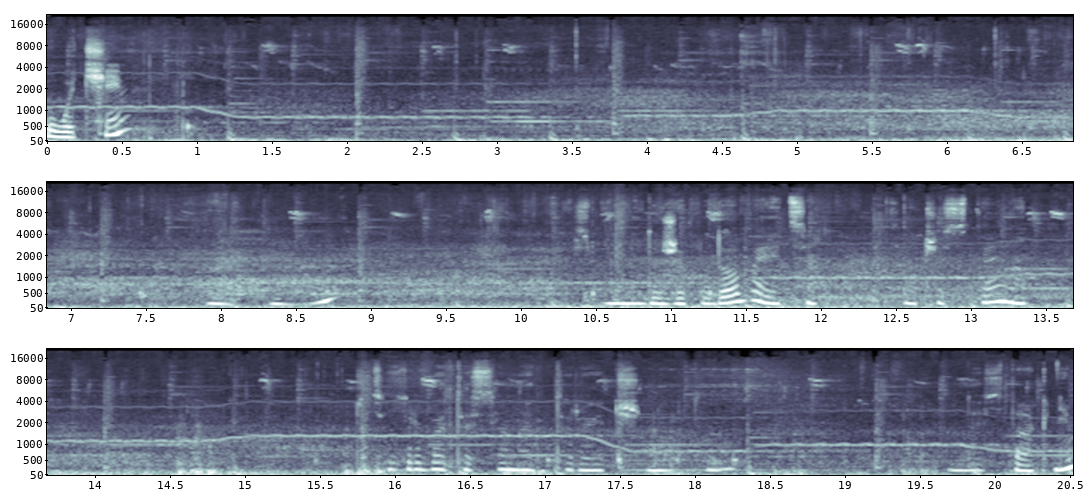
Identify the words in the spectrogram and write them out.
очі. Мені дуже подобається частина. Це зробити симетрично. Так? Десь так, ні?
